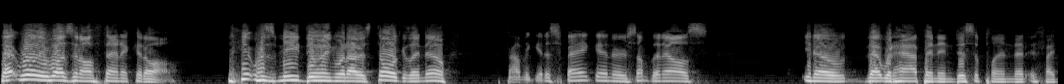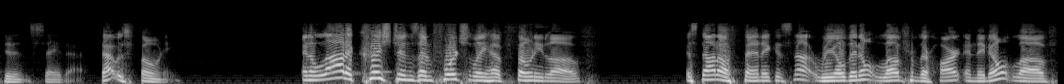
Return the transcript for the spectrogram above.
That really wasn't authentic at all. It was me doing what I was told because I know I'd probably get a spanking or something else, you know, that would happen in discipline that if I didn't say that. That was phony. And a lot of Christians, unfortunately, have phony love. It's not authentic. It's not real. They don't love from their heart, and they don't love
